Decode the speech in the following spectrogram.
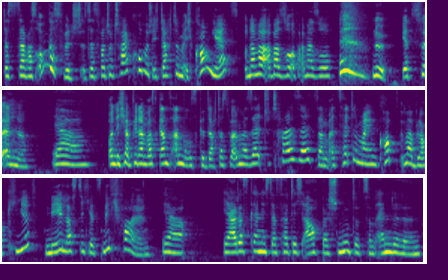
dass da was umgeswitcht ist. Das war total komisch. Ich dachte mir, ich komme jetzt und dann war aber so auf einmal so, nö, jetzt zu Ende. Ja. Und ich habe wieder was ganz anderes gedacht. Das war immer sel total seltsam, als hätte mein Kopf immer blockiert. Nee, lass dich jetzt nicht fallen. Ja. Ja, das kenne ich, das hatte ich auch bei Schnute zum Ende hin.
